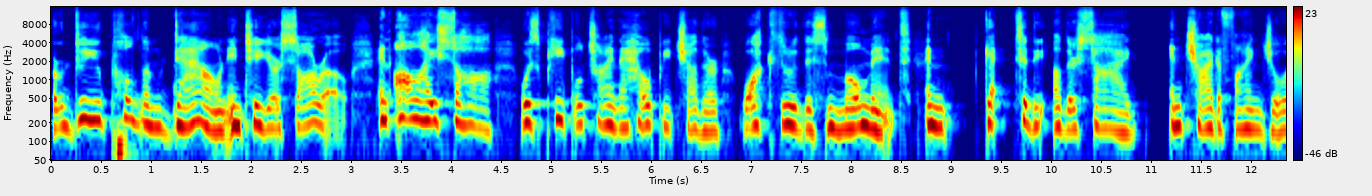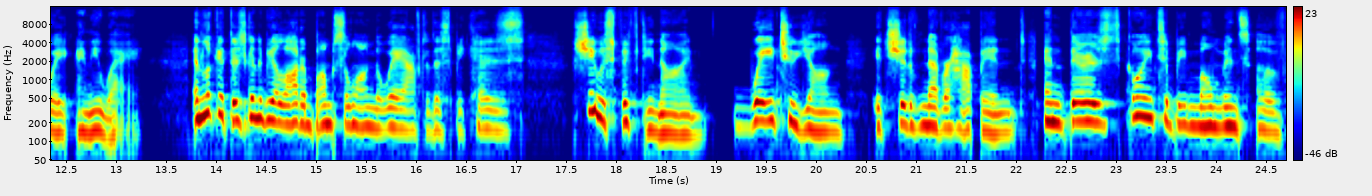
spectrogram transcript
or do you pull them down into your sorrow? And all I saw was people trying to help each other walk through this moment and get to the other side and try to find joy anyway. And look at, there's going to be a lot of bumps along the way after this because she was 59 way too young. It should have never happened. And there's going to be moments of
